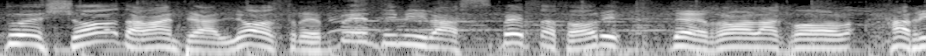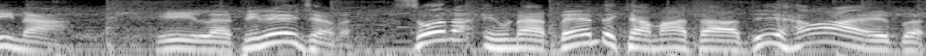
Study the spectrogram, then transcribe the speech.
due show davanti agli oltre 20.000 spettatori del Rolacol Arena. Il teenager suona in una band chiamata The Hive,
